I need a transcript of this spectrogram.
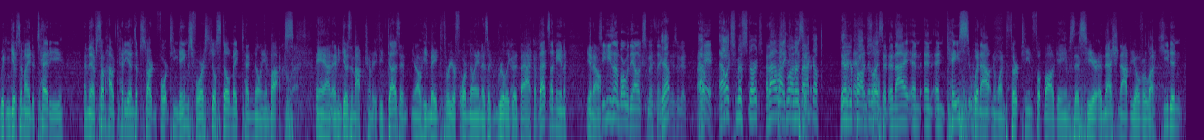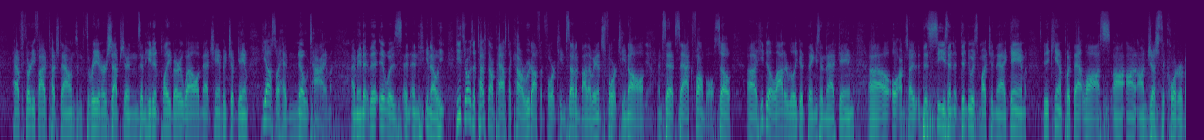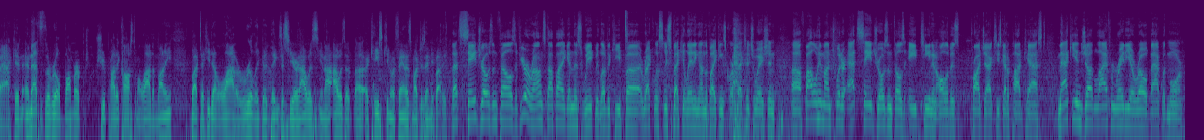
we can give some money to Teddy, and then if somehow Teddy ends up starting 14 games for us, he'll still make 10 million bucks. Correct. And and he gives them opportunity. If he doesn't, you know, he made three or four million as a really good backup. That's, I mean, you know, See, he's on board with the Alex Smith thing. Yep. He's good. Al- Hey, Alex Smith starts. And I like- Bridgewater listen, back up. There, your And- problem and, solved. Listen, and I and, and and Case went out and won 13 football games this year, and that should not be overlooked. He didn't have 35 touchdowns and three interceptions, and he didn't play very well in that championship game. He also had no time. I mean, it, it was, and, and you know, he, he throws a touchdown pass to Kyle Rudolph at 14-7, by the way, and it's 14 all Yeah. instead of sack fumble. So uh, he did a lot of really good things in that game. Uh, or I'm sorry, this season didn't do as much in that game, you can't put that loss on, on, on just the quarterback, and and that's the real bummer. Shoot, probably cost him a lot of money, but uh, he did a lot of really good things this year, and I was, you know, I was a, a Case Keenum fan as much as anybody. That's Sage Rosenfels. If you're around, stop by again this week. We'd love to keep uh, recklessly speculating on the Vikings quarterback situation. Uh, follow him on Twitter at Sage Rosenfels18 and all of his projects. He's got a podcast. Mackey and Judd live from Radio Row. Back with more.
